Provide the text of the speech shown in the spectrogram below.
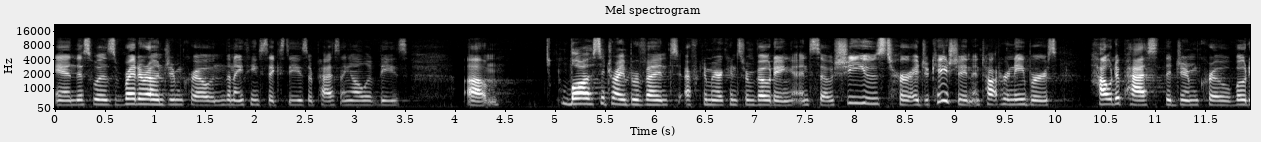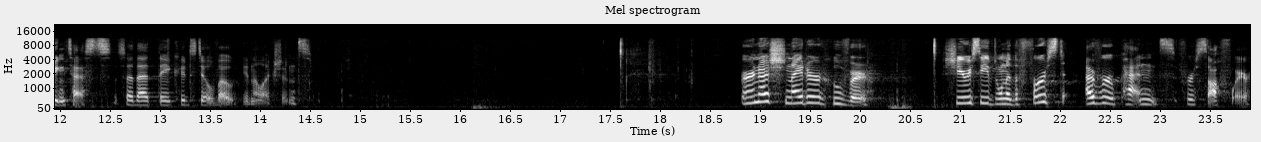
and this was right around Jim Crow in the 1960s. They're passing all of these um, laws to try and prevent African Americans from voting. And so she used her education and taught her neighbors how to pass the Jim Crow voting tests so that they could still vote in elections. Erna Schneider Hoover. She received one of the first ever patents for software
